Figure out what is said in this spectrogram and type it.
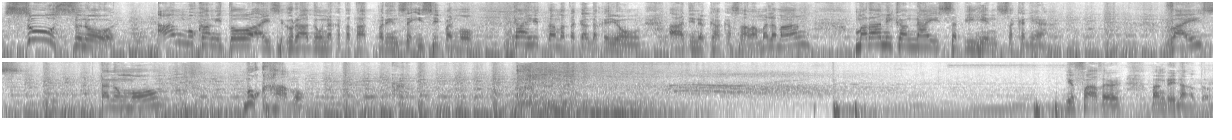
Susunod! Ang mukhang ito ay siguradong nakatatak pa rin sa isipan mo kahit na matagal na kayong uh, di nagkakasama. Malamang marami kang nais sabihin sa kanya. Vice, tanong mo, mukha mo. Your father, Mang Rinaldo.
